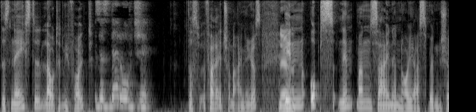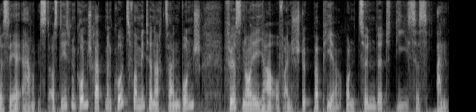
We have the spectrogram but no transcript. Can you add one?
das nächste lautet wie folgt. Das verrät schon einiges. Ja. In Ups nimmt man seine Neujahrswünsche sehr ernst. Aus diesem Grund schreibt man kurz vor Mitternacht seinen Wunsch fürs neue Jahr auf ein Stück Papier und zündet dieses an.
